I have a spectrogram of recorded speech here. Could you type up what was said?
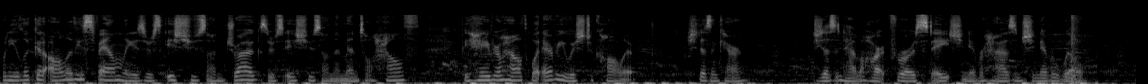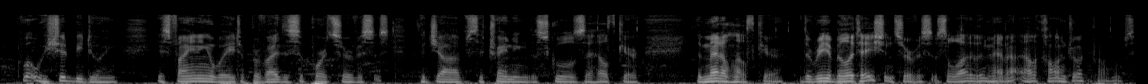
When you look at all of these families, there's issues on drugs, there's issues on the mental health, behavioral health, whatever you wish to call it. She doesn't care. She doesn't have a heart for our state. She never has, and she never will. What we should be doing is finding a way to provide the support services, the jobs, the training, the schools, the health care, the mental health care, the rehabilitation services. A lot of them have alcohol and drug problems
